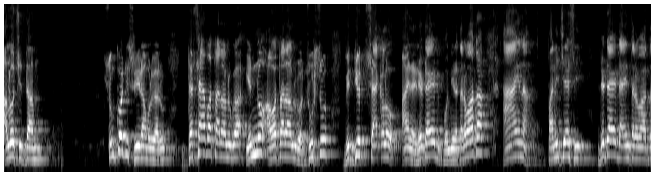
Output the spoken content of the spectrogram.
ఆలోచిద్దాం. సుంకోజి శ్రీరాములు గారు దశావతారాలుగా ఎన్నో అవతారాలుగా చూస్తూ విద్యుత్ శాఖలో ఆయన రిటైర్డ్ పొందిన తర్వాత ఆయన పనిచేసి రిటైర్డ్ అయిన తర్వాత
